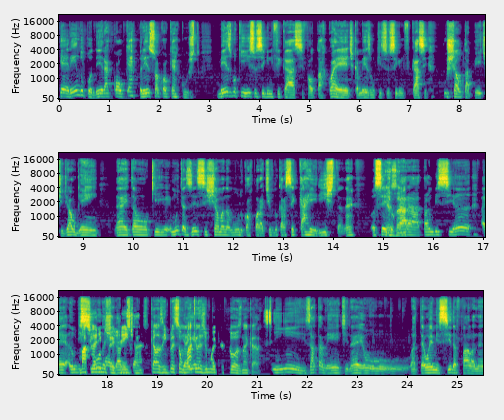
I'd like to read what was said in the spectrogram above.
querendo o poder a qualquer preço, a qualquer custo mesmo que isso significasse faltar com a ética, mesmo que isso significasse puxar o tapete de alguém, né? Então, que muitas vezes se chama no mundo corporativo do cara ser carreirista, né? Ou seja, Exato. o cara tá ambiciando, é, ambiciona chegar gente, né? Aquelas empresas são máquinas ele... de moer pessoas, né, cara? Sim, exatamente, né? Eu, o, até o MC da fala, né?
